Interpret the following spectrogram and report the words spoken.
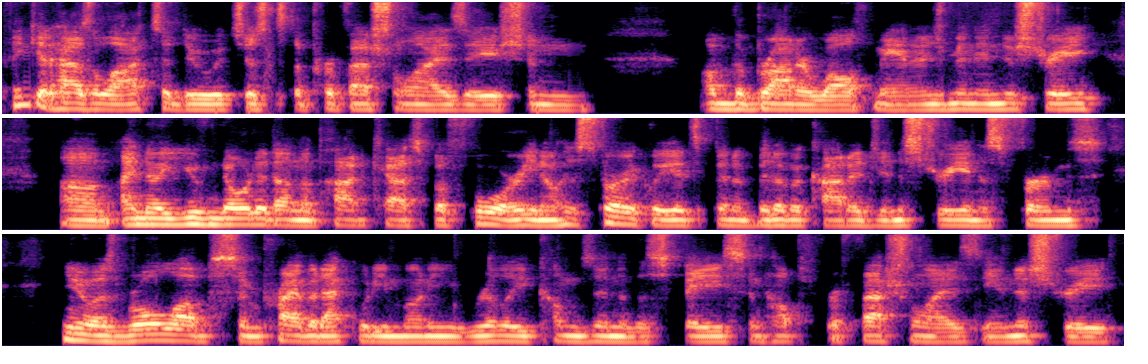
think it has a lot to do with just the professionalization of the broader wealth management industry. Um, I know you've noted on the podcast before, you know, historically it's been a bit of a cottage industry, and as firms, you know, as roll ups and private equity money really comes into the space and helps professionalize the industry,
